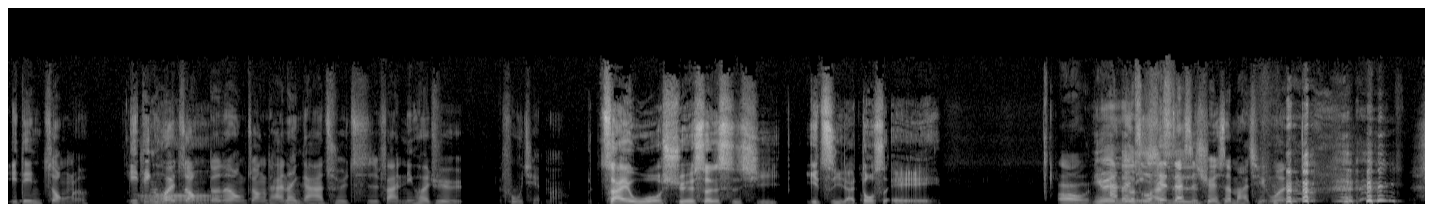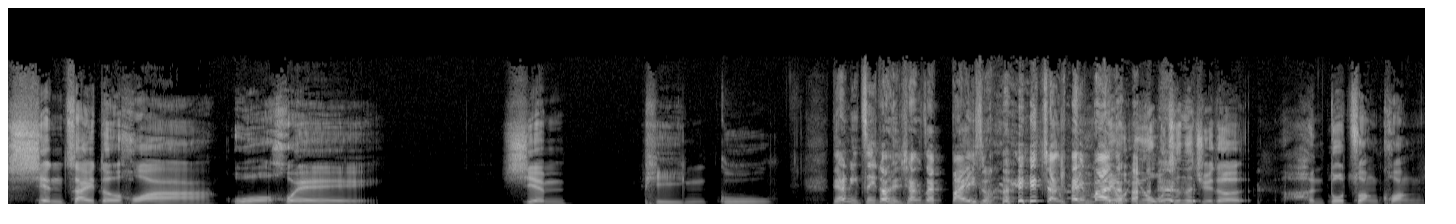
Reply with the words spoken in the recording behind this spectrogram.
一定中了。一定会中的那种状态，那你跟他出去吃饭，你会去付钱吗？在我学生时期，一直以来都是 AA。哦，因为那个时候还是、啊、你现在是学生吗？请问？现在的话，我会先评估。等下，你这一段很像在掰什么？你讲太慢了。没有，因为我真的觉得很多状况。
